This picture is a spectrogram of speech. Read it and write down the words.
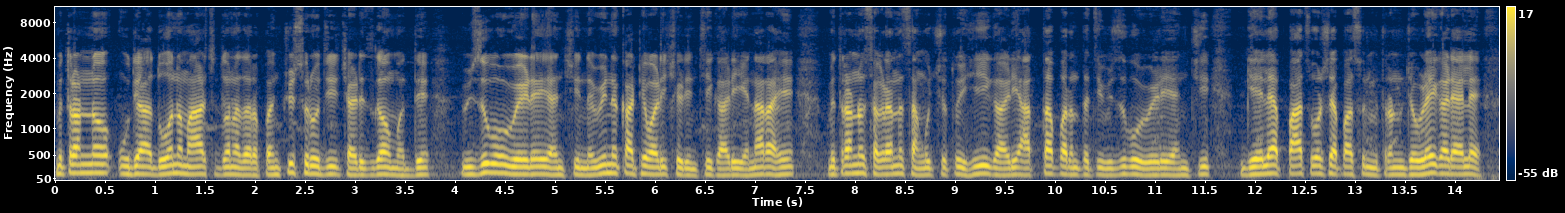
मित्रांनो उद्या दोन मार्च दोन हजार पंचवीस रोजी चाळीसगावमध्ये विजू व वेडे यांची नवीन काठेवाडी शेळींची गाडी येणार आहे. मित्रांनो सगळ्यांना सांगू इच्छितो ही गाडी आत्तापर्यंतची विजू व वेडे यांची गेल्या पाच वर्षापासून मित्रांनो जेवढ्याही गाड्या आल्या आहे,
